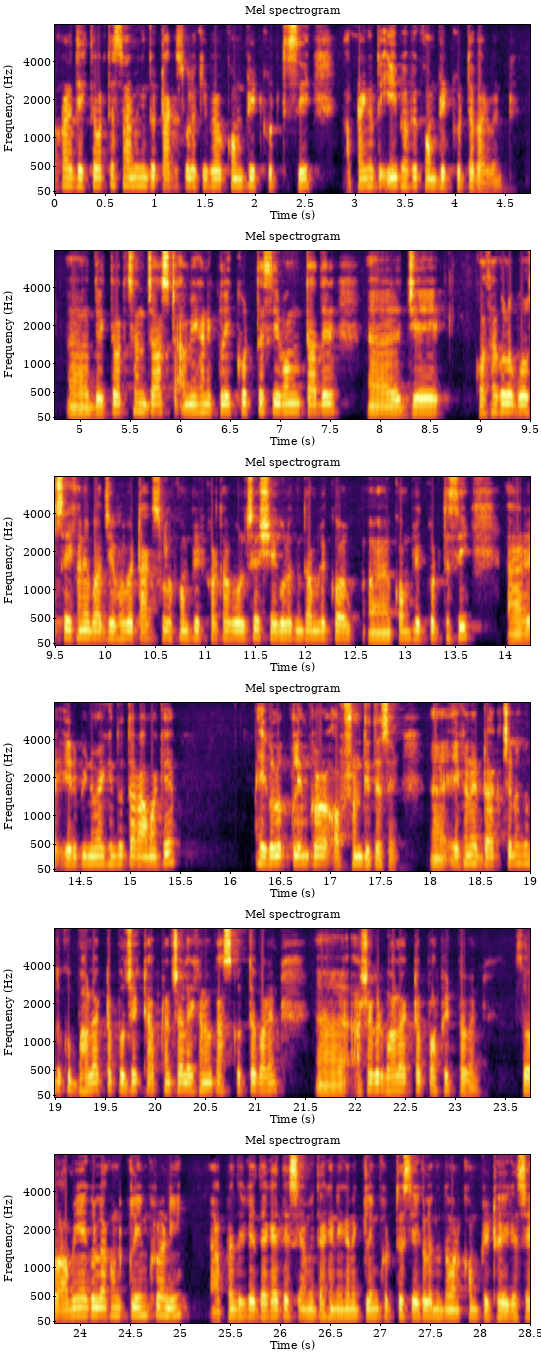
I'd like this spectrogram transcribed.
আপনারা দেখতে পারতেছেন আমি কিন্তু টাস্কগুলো কীভাবে কমপ্লিট করতেছি। আপনারা কিন্তু এইভাবে কমপ্লিট করতে পারবেন। দেখতে পাচ্ছেন জাস্ট আমি এখানে ক্লিক করতেছি এবং তাদের যে কথাগুলো বলছে এখানে বা যেভাবে টাস্কগুলো কমপ্লিট কথা বলছে, সেগুলো কিন্তু আমরা কমপ্লিট করতেছি। আর এর বিনিময়ে কিন্তু তারা আমাকে এগুলো ক্লেম করার অপশন দিতেছে। এখানে ডাক চ্যানেল কিন্তু খুব ভালো একটা প্রজেক্ট আপনার চাইলে এখানেও কাজ করতে পারেন। আশা করি ভালো একটা প্রফিট পাবেন। সো আমি এগুলো এখন ক্লেম করে নিই। আপনাদেরকে দেখাইতেছি, আমি দেখেন এখানে ক্লেম করতেছি, এগুলো কিন্তু আমার কমপ্লিট হয়ে গেছে।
